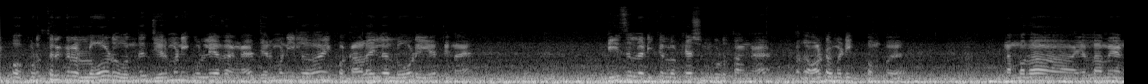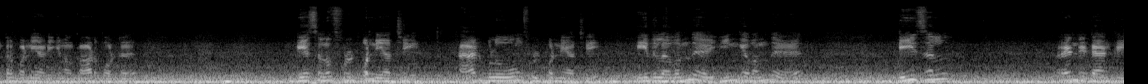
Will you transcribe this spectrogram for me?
இப்போ கொடுத்துருக்கிற லோடு வந்து ஜெர்மனிக்குள்ளேயே தாங்க. ஜெர்மனியில் தான் இப்போ காலையில் லோடு ஏற்றினேன் டீசல் அடிக்க லொக்கேஷன் கொடுத்தாங்க. அது ஆட்டோமேட்டிக் பம்பு நம்ம தான் எல்லாமே என்டர் பண்ணி அடிக்கணும் கார்டு போட்டு. டீசலும் ஃபுல் பண்ணியாச்சு. ஆட் ப்ளூவும் ஃபுல் பண்ணியாச்சு. இதில் வந்து இங்கே வந்து டீசல் ரெண்டு டேங்க்கு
